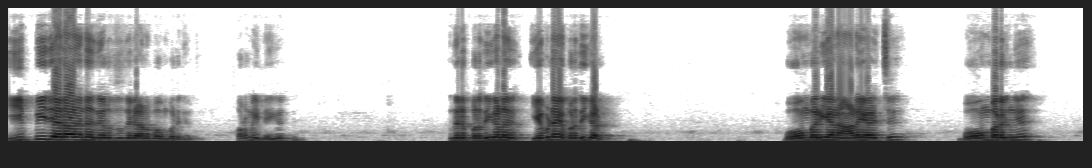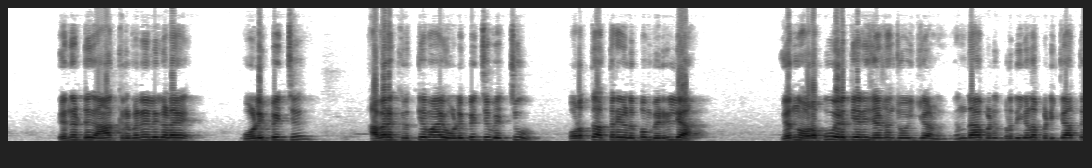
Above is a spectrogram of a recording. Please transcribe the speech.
ഇ പി ജയരാജന്റെ നേതൃത്വത്തിലാണ് ബോംബെറിഞ്ഞത്. ഓർമ്മയില്ലേ നിങ്ങൾക്ക് എന്നിട്ട് പ്രതികൾ എവിടെ പ്രതികൾ? ബോംബെറിയാൻ ആളെ അയച്ച് ബോംബെറിഞ്ഞ് എന്നിട്ട് ആ ക്രിമിനലുകളെ ഒളിപ്പിച്ച് അവരെ കൃത്യമായി ഒളിപ്പിച്ച് വെച്ചു. പുറത്ത് അത്ര എളുപ്പം വരില്ല എന്ന് ഉറപ്പുവരുത്തിയതിന് ശേഷം ചോദിക്കുകയാണ് എന്താ പ്രതികളെ പിടിക്കാത്ത?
